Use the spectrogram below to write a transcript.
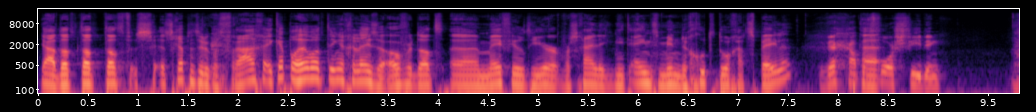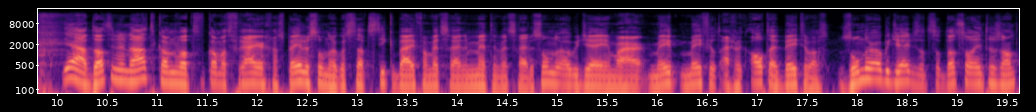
ja, dat, dat, dat schept natuurlijk wat vragen. Ik heb al heel wat dingen gelezen over dat Mayfield hier waarschijnlijk niet eens minder goed door gaat spelen. Weg gaat het force feeding. Ja, dat inderdaad. Kan wat, kan wat vrijer gaan spelen. Stonden ook wat statistieken bij van wedstrijden met en wedstrijden zonder OBJ. En waar May Mayfield eigenlijk altijd beter was zonder OBJ. Dus dat, dat is wel interessant.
